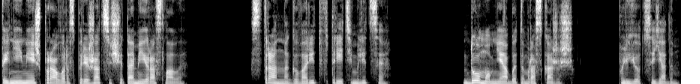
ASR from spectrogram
«Ты не имеешь права распоряжаться счетами Ярославы». Странно говорит в третьем лице. «Дома мне об этом расскажешь». Плюется ядом.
